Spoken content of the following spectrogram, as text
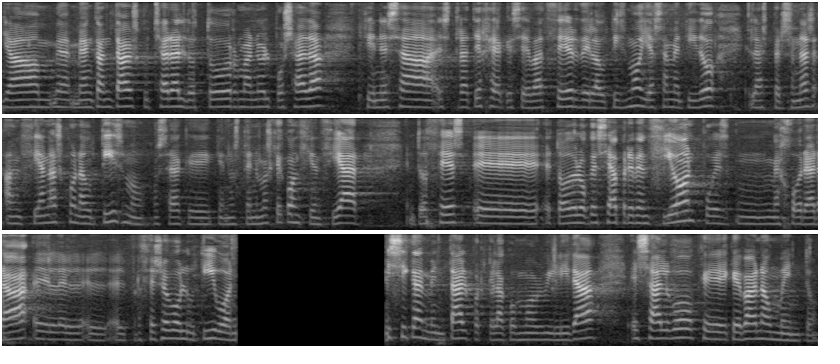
ya me, ha encantado escuchar al doctor Manuel Posada que en esa estrategia que se va a hacer del autismo ya se ha metido las personas ancianas con autismo, o sea que, nos tenemos que concienciar. Entonces, eh, todo lo que sea prevención pues mejorará el proceso evolutivo física y mental, porque la comorbilidad es algo que, va en aumento.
